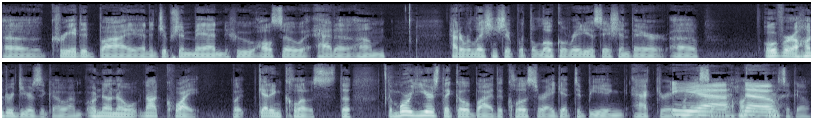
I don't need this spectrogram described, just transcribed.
uh, created by an Egyptian man who also had a um, had a relationship with the local radio station there uh, over a hundred years ago. Um, oh no, no, not quite, but getting close. the The more years that go by, the closer I get to being accurate when I say Yeah, hundred no. years ago.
